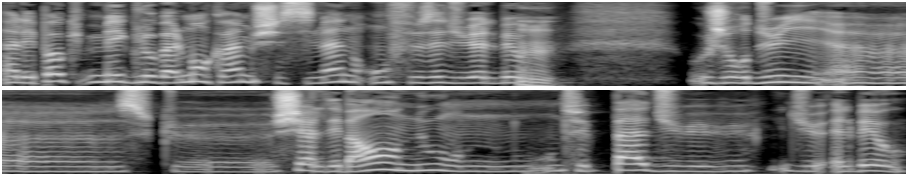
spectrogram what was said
à l'époque mais globalement quand même chez Siemens on faisait du LBO hmm. Aujourd'hui, euh, ce que chez Aldébaran, nous, on, on, ne fait pas du, du LBO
